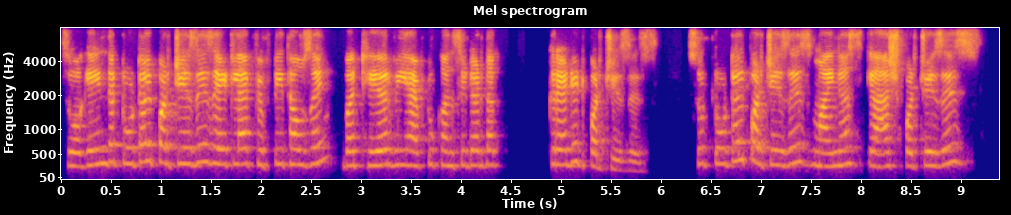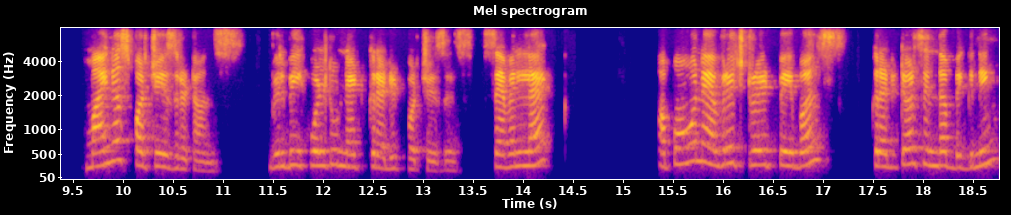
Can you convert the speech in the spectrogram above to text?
So again, the total purchases 8 lakh 50,000, but here we have to consider the credit purchases. So total purchases minus cash purchases minus purchase returns will be equal to net credit purchases. 7 lakh upon average trade payables, creditors in the beginning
